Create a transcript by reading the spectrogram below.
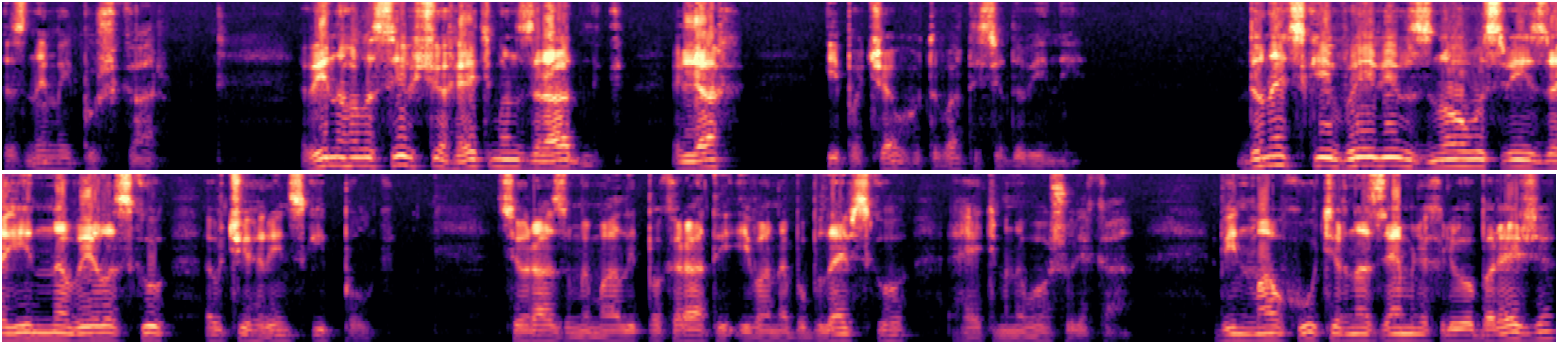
з ними й пушкар. Він оголосив, що гетьман зрадник, ляг і почав готуватися до війни. Донецький вивів знову свій загін на вилазку в Чигиринський полк. Цього разу ми мали покарати Івана Бублевського, гетьманового шуряка. Він мав хутір на землях Лівобережжя,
